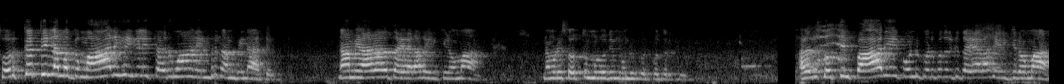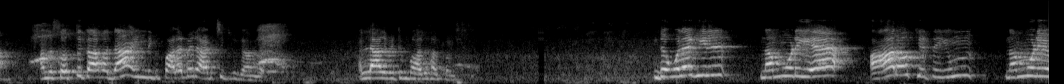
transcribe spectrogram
சொர்க்கத்தில் நமக்கு மாளிகைகளை தருவான் என்று நம்பினார்கள். நாம் யாராவது தயாராக இருக்கிறோமா? நம்முடைய சொத்து முழுவதையும் கொண்டு கொடுப்பதற்கு. அல்லது சொத்தின் பாதியை கொண்டு கொடுப்பதற்கு தயாராக இருக்கிறோமா? அந்த சொத்துக்காக தான் இன்னைக்கு பல பேர் அடிச்சிட்டு இருக்காங்க. அல்லாத விட்டும் பாதுகாக்கணும். இந்த உலகில் நம்முடைய ஆரோக்கியத்தையும் நம்முடைய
